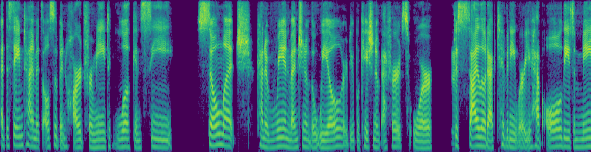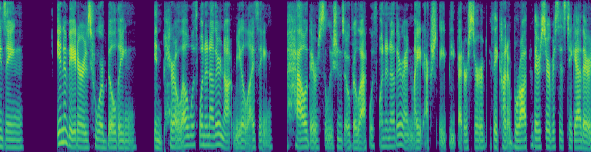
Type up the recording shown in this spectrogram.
At the same time, it's also been hard for me to look and see so much kind of reinvention of the wheel or duplication of efforts or yeah. just siloed activity where you have all these amazing innovators who are building in parallel with one another, not realizing how their solutions overlap with one another and might actually be better served if they kind of brought their services together.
